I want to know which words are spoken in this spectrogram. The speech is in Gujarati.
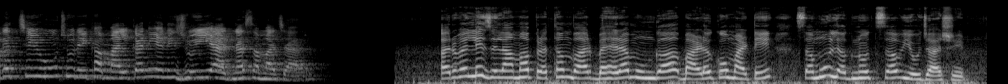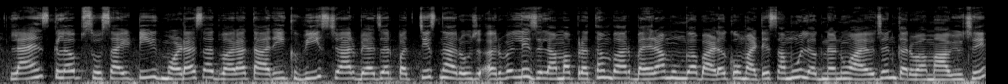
રેખા માલકાની અને જોઈએ આજના સમાચાર. અરવલ્લી જિલ્લામાં પ્રથમવાર બહેરા મૂંગા બાળકો માટે સમૂહ લગ્નોત્સવ યોજાશે. લાયન્સ ક્લબ સોસાયટી મોડાસા દ્વારા તારીખ વીસ ચાર બે હજાર પચીસના રોજ અરવલ્લી જિલ્લામાં પ્રથમવાર બહેરા મૂંગા બાળકો માટે સમૂહ લગ્નનું આયોજન કરવામાં આવ્યું છે.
